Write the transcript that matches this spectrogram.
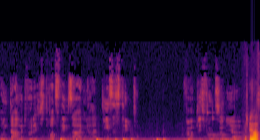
Und damit würde ich trotzdem sagen, hat dieses TikTok wirklich funktioniert. Ja.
